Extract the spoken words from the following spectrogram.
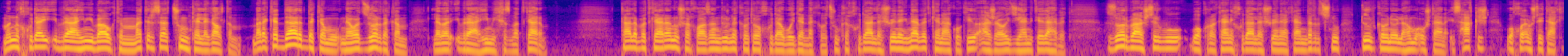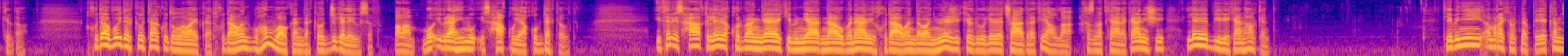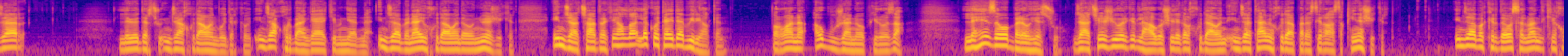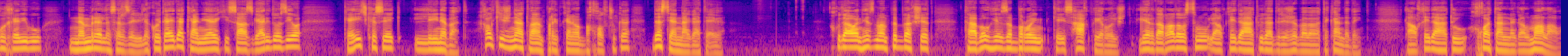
من خودای ئیبراهیمی باوکتم مەترسە چونکە لەگەڵتم بەرەکەت دارت دەکەم و نەوەت زۆر دەکەم لەبەر ئیبراهیمی خزمەتکارم تا لە بەدکاران و شەرخوازان دوور نەکەوتەوە خوددا بۆی دەرنەکەوت چونکە خوددا لە شوێنێک نابێت کە ناکۆکی و ئاژاوی جیهانی تێدا هەبێت زۆر باشتر بوو بۆ کوڕەکانی خوددا لە شوێنەکان دەربچن و دوور بکەونەوە لە هەموو ئەو شتانە ئیسحاقیش بۆ خۆی ئەم شتەی تاقی کردەوە خودا بۆی دەرکەوت تاکو دڵنەوای بکات خداوەند بۆ هەم واوکان دەرکەوت جگە لە یوسف بەڵام بۆ ئیبراهیم و ئیسحاق و یاقوب دەرکەوت ئیتر ئیسحاق لەوێ قوربانگایەکی بنیاد ناو بە ناوی خداوەندەوە نوێژی کرد و لەوێ چادرەکەی هەڵدا خزمەتکارەکانیشی لەوێ بیرێکان هەڵکەند تێبینی ئەم ڕێکەوتنە بکە یەکەم جار لەوێ دەرچوو ئینجا خداوەند بۆی دەرکەوت ئینجا قوربانگایەکی بنیادنا ئینجا بە ناوی خداوەندەوە نوێژی کرد ئینجا چادرەکەی هەڵدا لە کۆتاییدا بیری هەڵکەن بڕوانە ئەو بژانەوە پیرۆزە لە هێزەوە بەرەو هێز چوو جا چێژی وەرگر لە هاوبەشی لەگەڵ خداوەند ئینجا تامی خوددا پەرستی ڕاستەقینەشی کرد ئینجا بەکردەوە سەلماندی کێ خۆ خێری بوو نەمرە لەسەر زەوی لە کۆتاییدا کانیاوێکی سازگاری دۆزیەوە کە هیچ کەسێک لی نەبات خەڵکیش ناتوان پڕی بکەنەوە بە خۆڵ چونکە دەستیان ناگاتە ئەوێ خداوەند هێزمان پببەخشێت تا بەو هێزە بڕۆین کە ئیسحاق پێی ڕۆیشت لێرەدا ڕادەوەستم و لاڵقەی داهاتوودا درێژە بە بابەتەکان دەدەین تاڵقەی داهاتوو خواتان لەگەڵ ماڵاوە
